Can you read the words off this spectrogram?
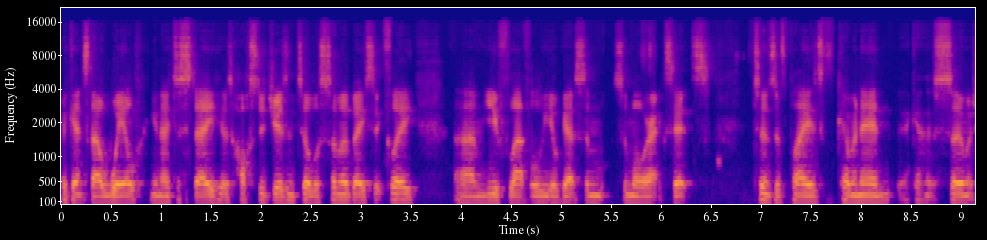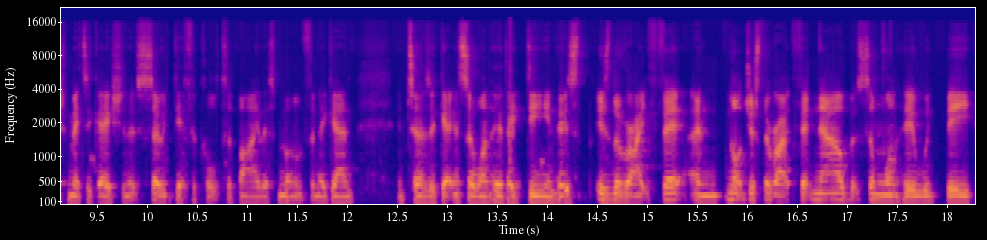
against their will, you know, to stay as hostages until the summer. Basically, um, youth level, you'll get some some more exits terms of players coming in, again, there's so much mitigation. It's so difficult to buy this month. And again, in terms of getting someone who they deem is is the right fit, and not just the right fit now, but someone who would be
